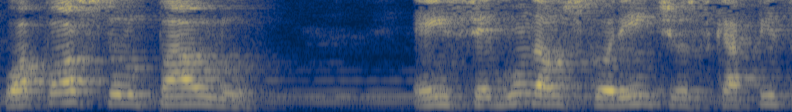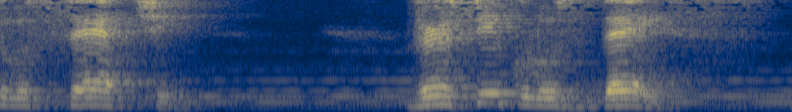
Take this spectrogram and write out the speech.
O apóstolo Paulo, em 2 aos Coríntios, capítulo 7, versículos 10,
